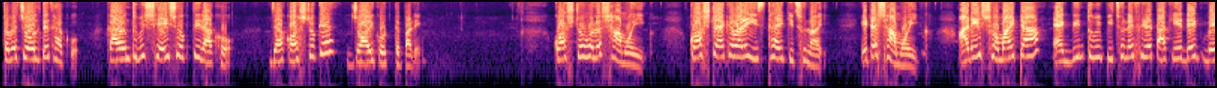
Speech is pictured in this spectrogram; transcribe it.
তবে চলতে থাকো, কারণ তুমি সেই শক্তি রাখো, যা কষ্টকে জয় করতে পারে। কষ্ট হলো সাময়িক। কষ্ট একেবারে স্থায়ী কিছু নয়, এটা সাময়িক। আর এই সময়টা একদিন তুমি পিছনে ফিরে তাকিয়ে দেখবে,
